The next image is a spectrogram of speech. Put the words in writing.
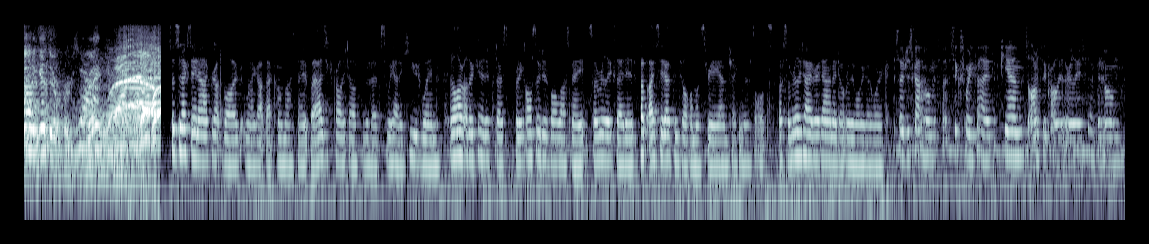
got to get there first, all right? So it's the next day now. I forgot to vlog when I got back home last night, but as you could probably tell from the hoops, we had a huge win. And a lot of other candidates that I was supporting also did well last night, so I'm really excited. Up, I stayed up until almost 3 a.m. checking the results. So I'm really tired right now and I don't really want to go to work. So I just got home. It's about 6.45 p.m. It's honestly probably the earliest that I've been home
